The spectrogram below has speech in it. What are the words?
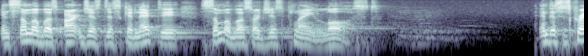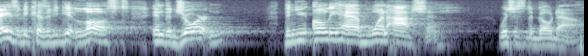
And some of us aren't just disconnected, some of us are just plain lost. And this is crazy because if you get lost in the Jordan, then you only have one option, which is to go down.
